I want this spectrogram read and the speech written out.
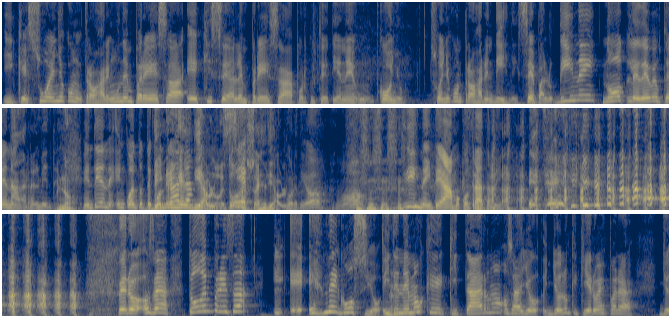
y que sueña con trabajar en una empresa, X sea la empresa, porque usted tiene un coño. Sueño con trabajar en Disney, sépalo. Disney no le debe a usted nada realmente. No. ¿Entiende? En cuanto te Disney es contrata. el diablo, de todo eso es el diablo. Por Dios, no. Disney, te amo, contrátame. Este- Pero, o sea, toda empresa e- es negocio y Claro. tenemos que quitarnos, o sea, yo, yo lo que quiero es para, yo,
